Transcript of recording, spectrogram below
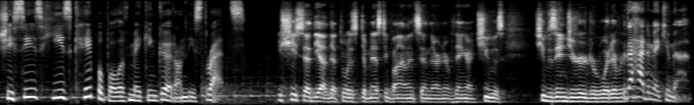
She sees he's capable of making good on these threats. She said, yeah, that there was domestic violence in there and everything. And she was she was injured or whatever. That had to make you mad.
